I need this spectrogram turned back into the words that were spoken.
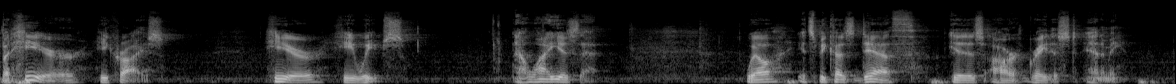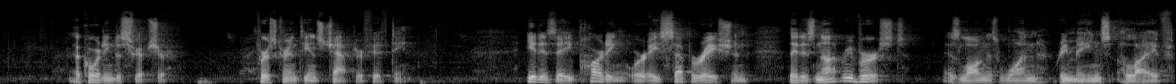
But here he cries. Here he weeps. Now, why is that? Well, it's because death is our greatest enemy, according to Scripture. 1 Corinthians chapter 15. It is a parting or a separation that is not reversed as long as one remains alive.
